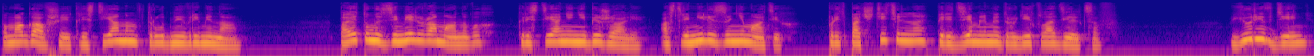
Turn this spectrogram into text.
помогавшие крестьянам в трудные времена. Поэтому с земель Романовых крестьяне не бежали, а стремились занимать их, предпочтительно перед землями других владельцев. В Юрьев день,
